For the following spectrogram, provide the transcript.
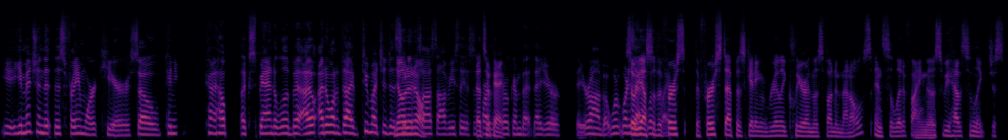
you, you mentioned that this framework here. So can you kind of help expand a little bit? I don't, I don't want to dive too much into the No, no, secret no. sauce. Obviously, this is That's part of the program that, that you're that you're on. But what, what does so yeah, so the like? first the first step is getting really clear on those fundamentals and solidifying those. We have some like just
